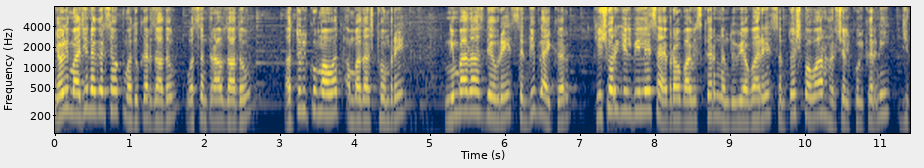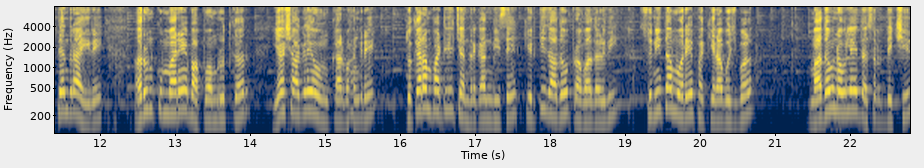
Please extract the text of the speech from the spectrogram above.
यावेळी माजी नगरसेवक मधुकर जाधव वसंतराव जाधव अतुल कुमावत अंबादास ठोंबरे निंबादास देवरे संदीप गायकर किशोर गिलबिले साहेबराव बाविस्कर नंदू व्यवहारे संतोष पवार हर्षल कुलकर्णी जितेंद्र आहिरे अरुण कुंभारे बापू अमृतकर यश आगळे ओंकार भांगरे तुकाराम पाटील चंद्रकांत भिसे कीर्ती जाधव प्रभा दळवी सुनीता मोरे फकीरा भुजबळ माधव नवले दशरथ दीक्षित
